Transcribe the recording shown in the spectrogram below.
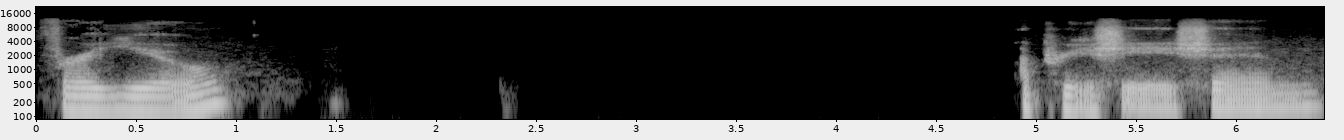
for you, appreciation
